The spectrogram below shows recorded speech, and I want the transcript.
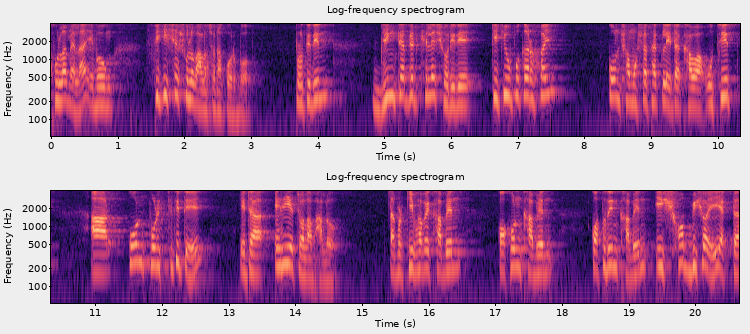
খোলামেলা এবং চিকিৎসা সুলভ আলোচনা করব। প্রতিদিন জিঙ্ক ট্যাবলেট খেলে শরীরে কি কি উপকার হয় কোন সমস্যা থাকলে এটা খাওয়া উচিত আর কোন পরিস্থিতিতে এটা এড়িয়ে চলা ভালো? তারপর কীভাবে খাবেন? কখন খাবেন? কতদিন খাবেন? এই সব বিষয়েই একটা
